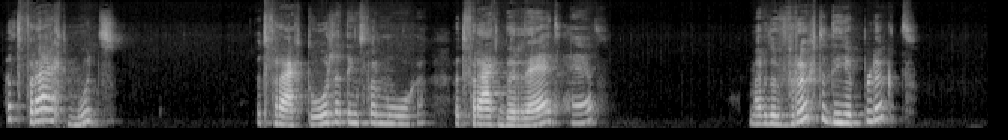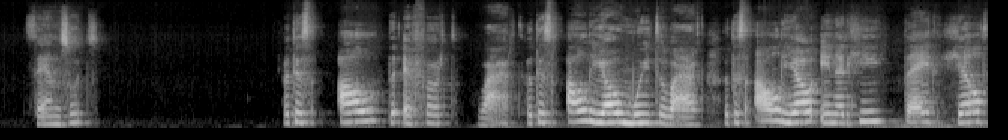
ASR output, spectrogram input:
Het vraagt moed. Het vraagt doorzettingsvermogen. Het vraagt bereidheid. Maar de vruchten die je plukt, zijn zoet. Het is al de effort waard. Het is al jouw moeite waard. Het is al jouw energie, tijd, geld,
